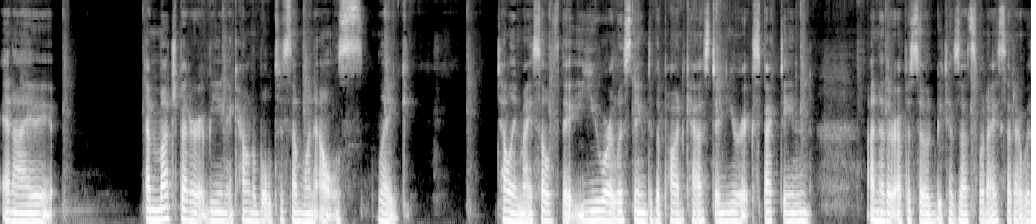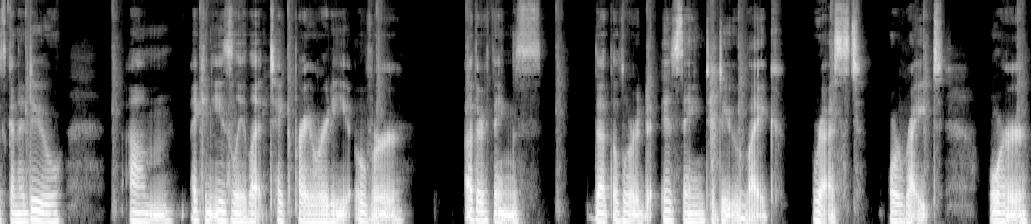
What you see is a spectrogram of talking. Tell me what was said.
And I am much better at being accountable to someone else, like telling myself that you are listening to the podcast and you're expecting another episode because that's what I said I was going to do. Um, I can easily let take priority over other things that the Lord is saying to do, like rest or write or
